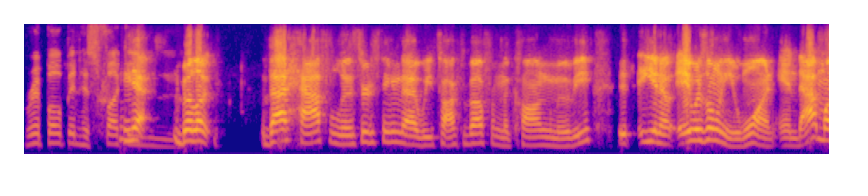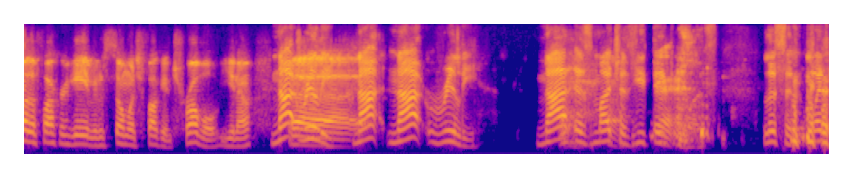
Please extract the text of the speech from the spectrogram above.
rip open his fucking. yeah, but look, that half lizard thing that we talked about from the Kong movie, it, you know, it was only one, and that motherfucker gave him so much fucking trouble, you know. Not Uh, really. Not not really. Not as much as you think it was. Listen, when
